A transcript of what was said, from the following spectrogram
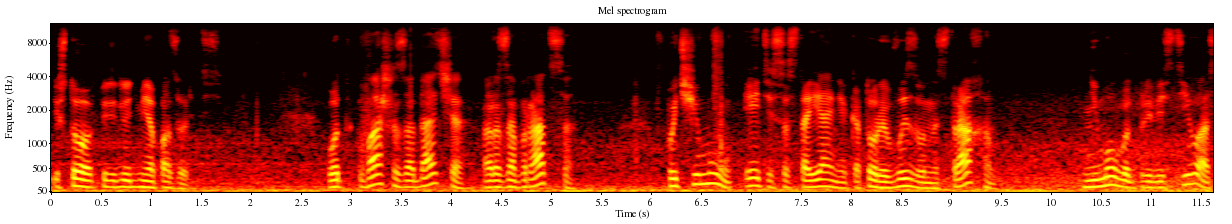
и что перед людьми опозоритесь. Вот ваша задача разобраться, почему эти состояния, которые вызваны страхом, не могут привести вас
